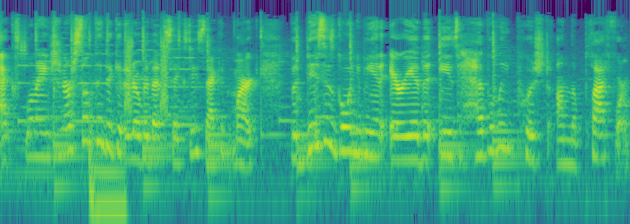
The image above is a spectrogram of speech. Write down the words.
explanation or something to get it over that 60 second mark. But this is going to be an area that is heavily pushed on the platform.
